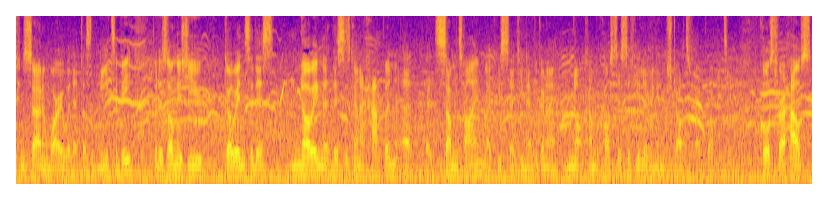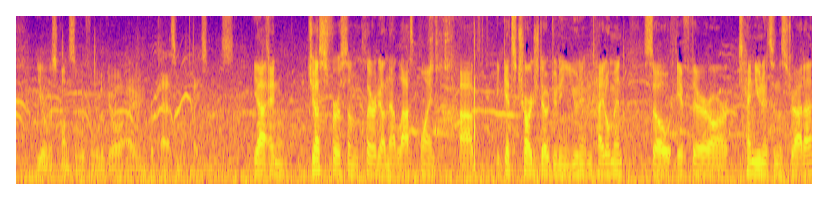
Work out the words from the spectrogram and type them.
concern and worry where there doesn't need to be. But as long as you go into this knowing that this is going to happen at, at some time. Like we said, you're never going to not come across this if you're living in a stratified property. Of course, for a house, you're responsible for all of your own repairs and replacements. Yeah, and well. just for some clarity on that last point, uh, it gets charged out due to unit entitlement. So if there are 10 units in the strata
